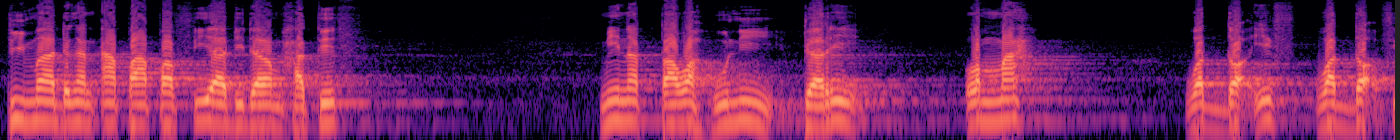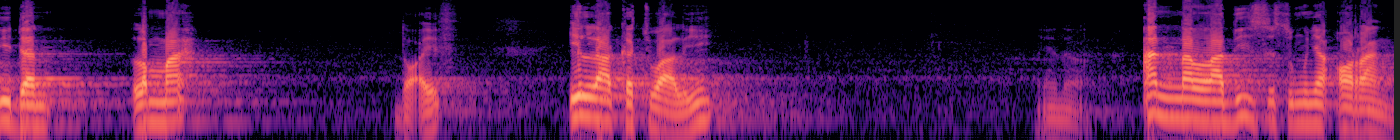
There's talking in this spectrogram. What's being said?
bima dengan apa-apa via di dalam hadis minat tawahuni dari lemah waddaif waddafi dan lemah doif. Illa kecuali annalladhi sesungguhnya orang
